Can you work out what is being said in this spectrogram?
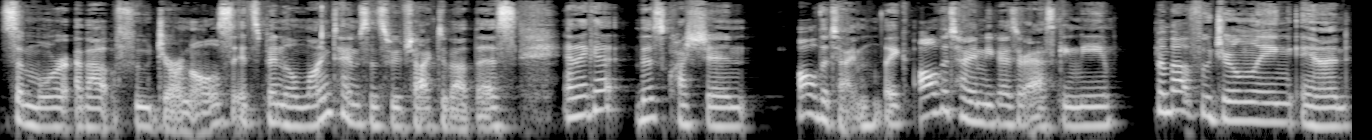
some more about food journals. It's been a long time since we've talked about this, and I get this question all the time. Like all the time, you guys are asking me about food journaling and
